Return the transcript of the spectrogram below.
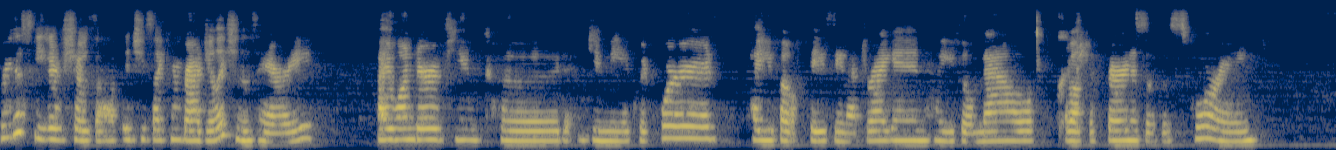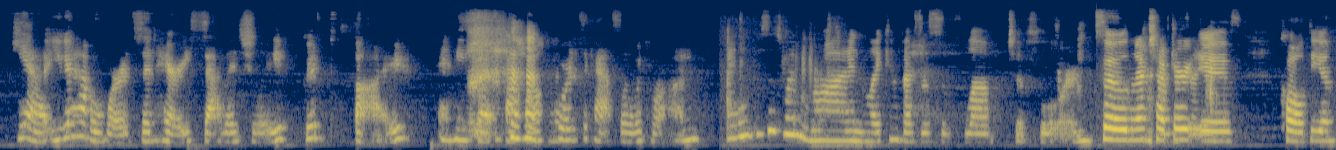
Rita Skeeter shows up and she's like, Congratulations, Harry. I wonder if you could give me a quick word, how you felt facing that dragon, how you feel now about the fairness of the scoring. Yeah, you can have a word, said Harry savagely. Goodbye. And he set back off towards the castle with Ron. I think this is when Ron like confesses his love to Fleur. So the next chapter is called The Un-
